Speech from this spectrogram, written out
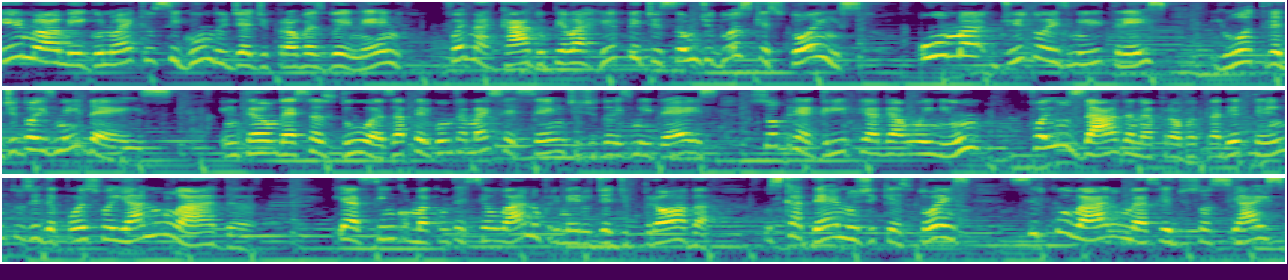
E, meu amigo, não é que o segundo dia de provas do Enem foi marcado pela repetição de duas questões? Uma de 2003 e outra de 2010. Então, dessas duas, a pergunta mais recente de 2010 sobre a gripe H1N1 foi usada na prova para detentos e depois foi anulada. E assim como aconteceu lá no primeiro dia de prova, os cadernos de questões circularam nas redes sociais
